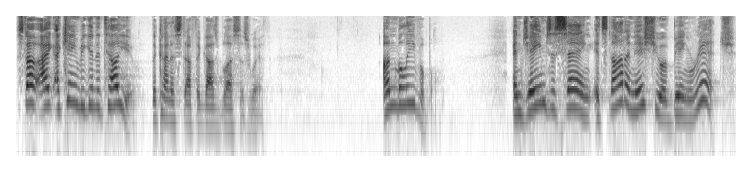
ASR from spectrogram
Stuff I, I can't even begin to tell you the kind of stuff that God's blessed us with. Unbelievable. And James is saying it's not an issue of being rich.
